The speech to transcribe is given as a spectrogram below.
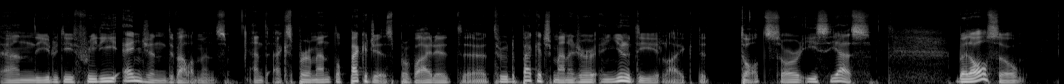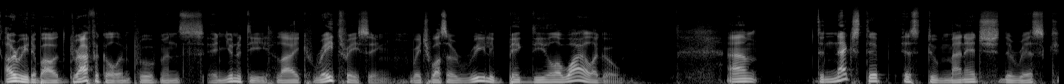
and the Unity 3D engine developments and experimental packages provided uh, through the package manager in Unity, like the DOTS or ECS. But also, I read about graphical improvements in Unity, like ray tracing, which was a really big deal a while ago. Um, the next tip is to manage the risk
